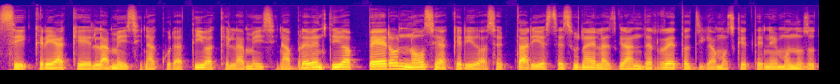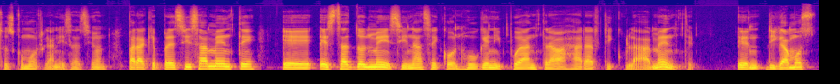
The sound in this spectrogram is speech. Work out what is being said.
se crea que es la medicina curativa, que es la medicina preventiva, pero no se ha querido aceptar. Y este es uno de los grandes retos, digamos, que tenemos nosotros como organización, para que precisamente eh, estas dos medicinas se conjuguen y puedan trabajar articuladamente. En, digamos,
